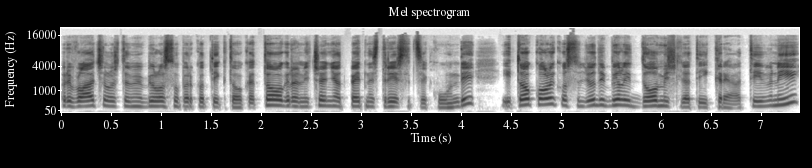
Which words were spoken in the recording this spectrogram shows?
privlačilo što mi je bilo super kod TikToka. To ograničenje od 15-30 sekundi i to koliko su ljudi bili domišljati i kreativni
